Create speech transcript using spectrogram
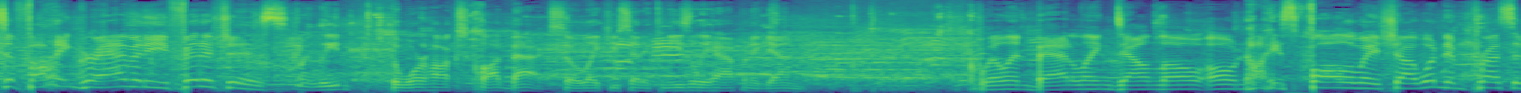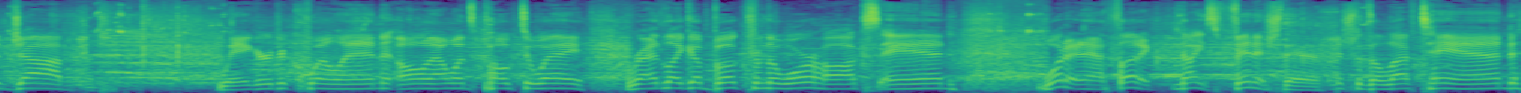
defying gravity, finishes. Lead, the Warhawks clawed back, so like you said, it can easily happen again. Quillen battling down low. Oh, nice fall away shot. What an impressive job. Wager to Quillen. Oh, that one's poked away. Read like a book from the Warhawks. And what an athletic, nice finish there. Finish With the left hand.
